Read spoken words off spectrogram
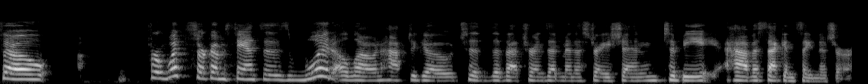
So, for what circumstances would a loan have to go to the Veterans Administration to be have a second signature?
